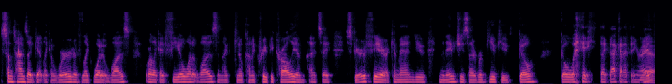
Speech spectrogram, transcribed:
sometimes I'd get like a word of like what it was, or like I'd feel what it was, and I you know kind of creepy crawly, and I'd say, "Spirit of fear, I command you in the name of Jesus, I rebuke you. Go, go away," like that kind of thing, right? Yeah,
